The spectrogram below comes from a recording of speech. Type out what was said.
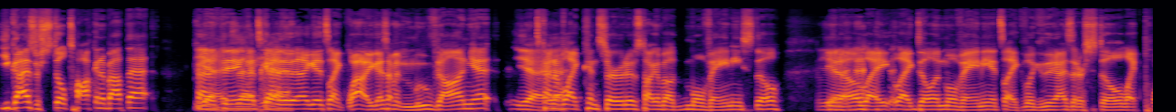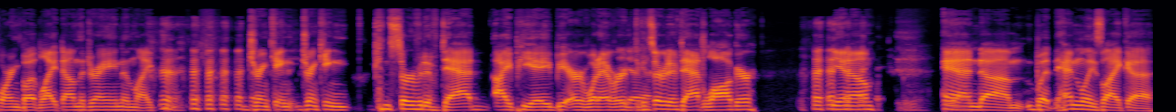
You guys are still talking about that kind Yeah, of thing. exact- That's kind of like it's like wow, you guys haven't moved on yet. yeah. It's kind yeah. of like conservatives talking about Mulvaney still. You know, like like Dylan Mulvaney. It's like like the guys that are still like pouring Bud Light down the drain and like drinking drinking conservative dad IPA beer or whatever, Yeah. conservative dad lager you know Yeah. and um but henley's like uh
